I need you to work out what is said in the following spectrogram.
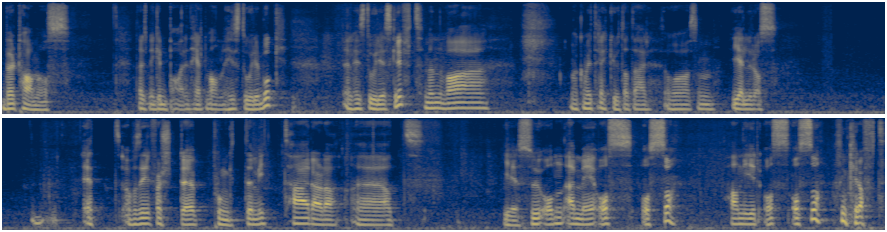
bør ta med oss. Det er liksom ikke bare en helt vanlig historiebok eller historieskrift, men hva, hva kan vi trekke ut av det her, og som gjelder oss? Et, si, første punktet mitt her er da eh, at Jesu ånd er med oss også. Han gir oss også kraft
